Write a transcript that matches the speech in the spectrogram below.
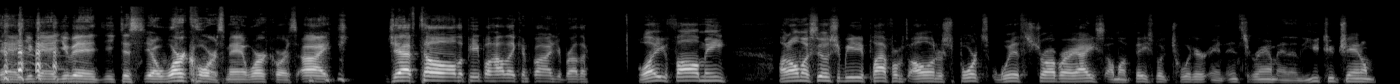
Man, you've been you've been you just you know workhorse, man, workhorse. All right, Jeff, tell all the people how they can find you, brother. Well, you follow me on all my social media platforms, all under Sports with Strawberry Ice. I'm on Facebook, Twitter, and Instagram, and then the YouTube channel.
